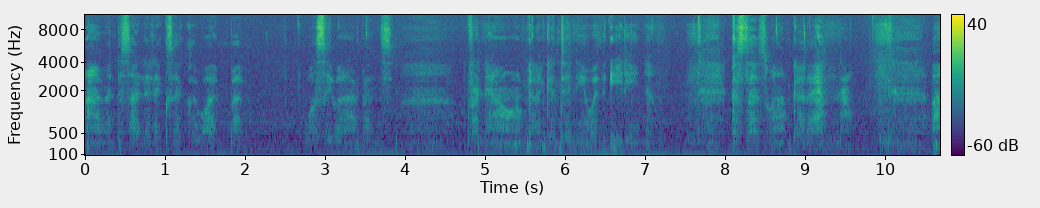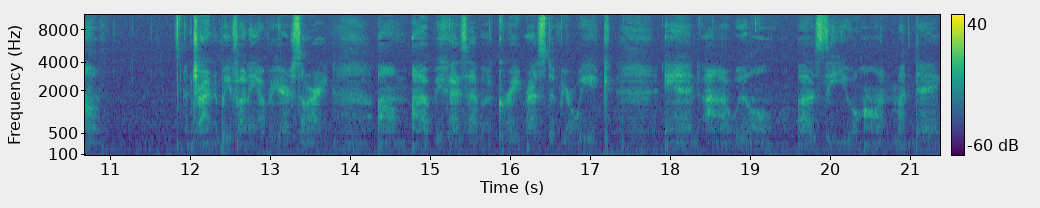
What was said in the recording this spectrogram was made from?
I haven't decided exactly what, but we'll see what happens. For now, I'm to continue with eating because that's what I'm good at now. Um, I'm trying to be funny over here, sorry. Um, I hope you guys have a great rest of your week, and I will uh, see you on Monday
